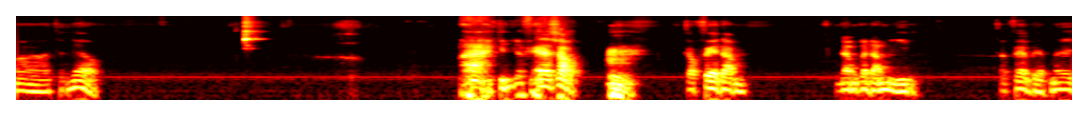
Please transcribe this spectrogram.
มาชาแนลอ่ากินกาแฟเศร้ากาแฟดำดำกับดำลีนกาแฟแบบไม่ได้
